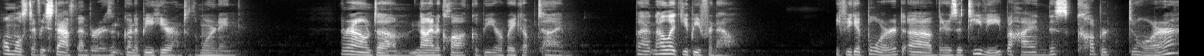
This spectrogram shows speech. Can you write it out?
almost every staff member isn't going to be here until the morning. Around, um, 9 o'clock would be your wake up time. But I'll let you be for now. If you get bored, uh, there's a TV behind this cupboard door.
